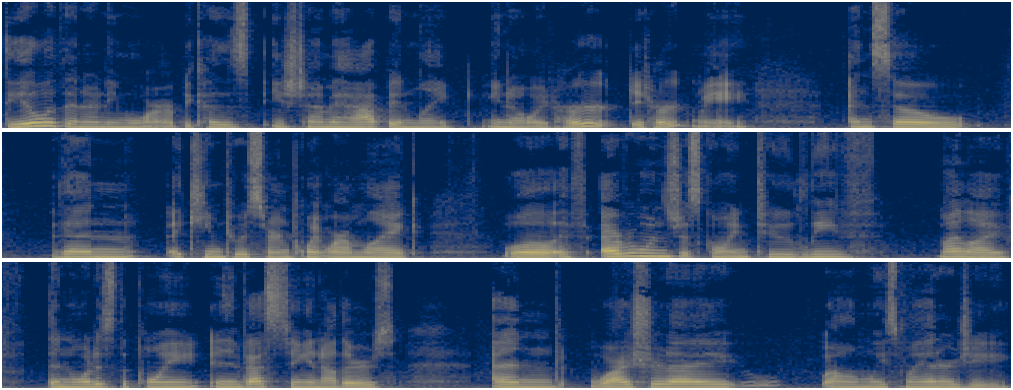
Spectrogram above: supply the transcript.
deal with it anymore because each time it happened like you know it hurt it hurt me and so then it came to a certain point where i'm like well if everyone's just going to leave my life then what is the point in investing in others and why should i um, waste my energy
